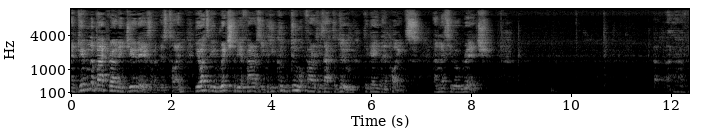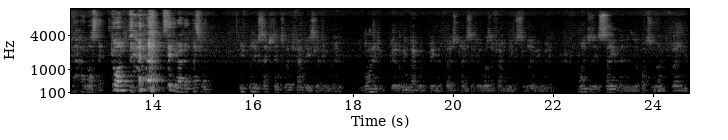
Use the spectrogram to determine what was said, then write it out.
And given the background in Judaism at this time, you had to be rich to be a Pharisee because you couldn't do what Pharisees had to do to gain their points unless you were rich. Uh, I've lost it. Go on. Stick your hand up. That's fine. You've put exception into a family's living room. Why do, I mean, that would be the first place if it was a family's living room. Why does it say then in the bottom of um,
